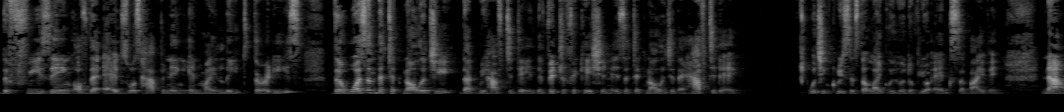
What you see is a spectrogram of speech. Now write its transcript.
the freezing of the eggs was happening in my late 30s, there wasn't the technology that we have today. The vitrification is a technology they have today, which increases the likelihood of your eggs surviving. Now,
